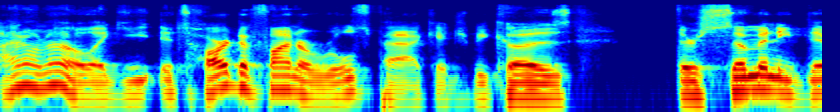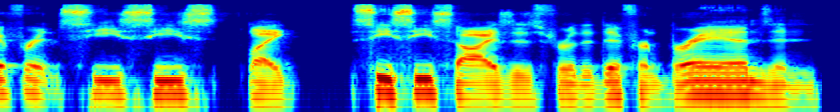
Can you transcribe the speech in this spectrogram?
I don't know, like you, it's hard to find a rules package because there's so many different CC like CC sizes for the different brands and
